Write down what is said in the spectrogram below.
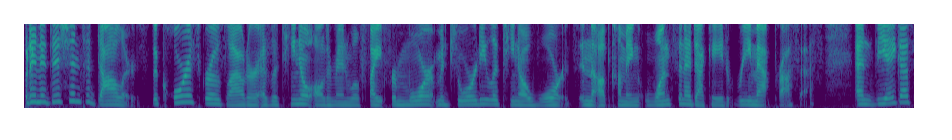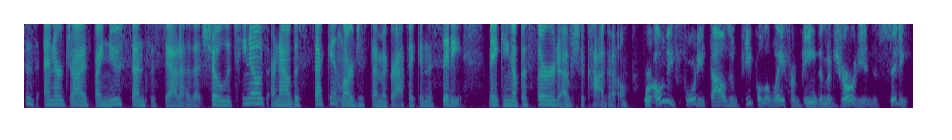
But in addition to dollars, the chorus grows louder as Latino aldermen will fight for more majority Latino wards in the upcoming once in a decade remap process. And Villegas is energized by new census data that show Latinos are now the second largest demographic in the city, making up a third of Chicago. Chicago. We're only 40,000 people away from being the majority in the city.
